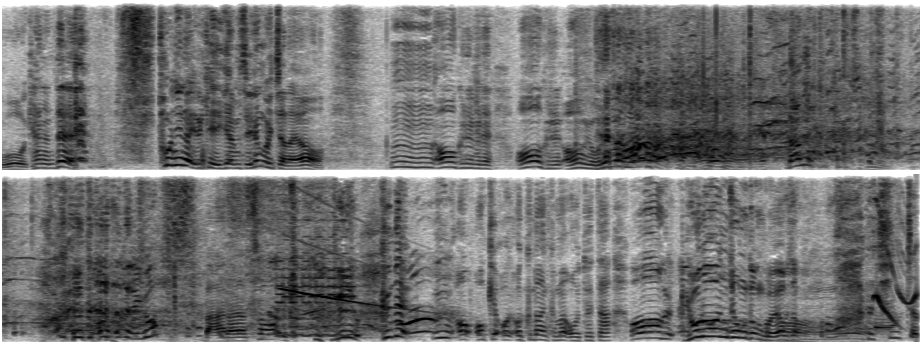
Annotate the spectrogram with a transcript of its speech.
있고 이렇게 하는데 톤이나 이렇게 얘기하면서 이런 거 있잖아요. 음, 음, 어 그래 그래, 어 그래, 어 오랜만이야. 나는 따라드리고 말아서 드리고 근데 음, 어, 오케이, 어, 어, 그만 그만, 어 됐다. 어 그래, 요런 정도인 거예요. 그래서 와, 나 진짜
